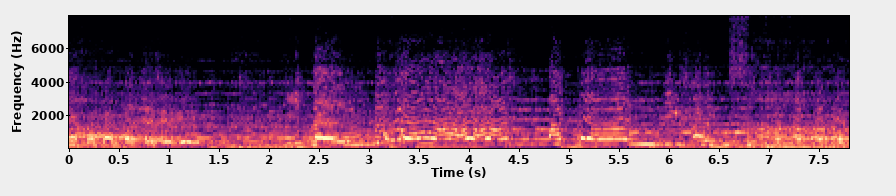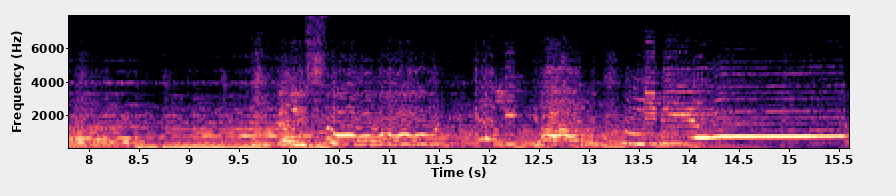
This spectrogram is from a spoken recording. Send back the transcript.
buhay Kitang duha Apan di ay usay. Kalisod, kalikan ni Diyos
